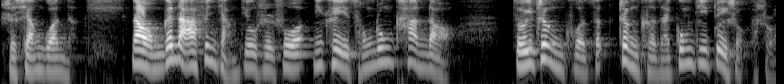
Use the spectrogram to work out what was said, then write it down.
是相关的。那我们跟大家分享，就是说，你可以从中看到，作为政客在政客在攻击对手的时候，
